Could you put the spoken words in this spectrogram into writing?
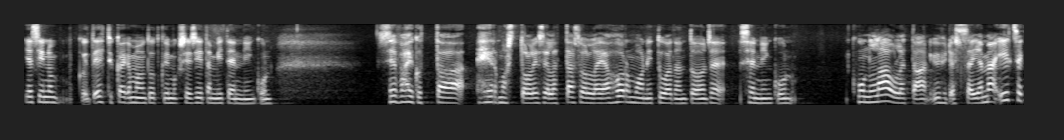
ja siinä on tehty kaiken maailman tutkimuksia siitä, miten niin kuin se vaikuttaa hermostollisella tasolla ja hormonituotantoon se, se niin kuin, kun lauletaan yhdessä. Ja mä itse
